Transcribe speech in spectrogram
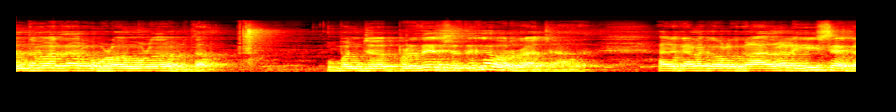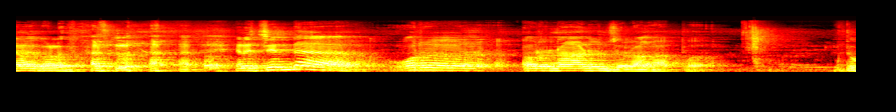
அந்த மாதிரி தான் இருக்கும். உலகம் முழுவதும் அப்படி தான் கொஞ்சம் பிரதேசத்துக்கு அவர் ராஜா. அது கணக்கு வழக்கம் அதனால் ஈஸியாக கணக்கு வழக்கு பார்த்துக்கலாம். ஏன்னா சின்ன ஒரு ஒரு நாடுன்னு சொல்லுவாங்க அப்போது இப்போ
